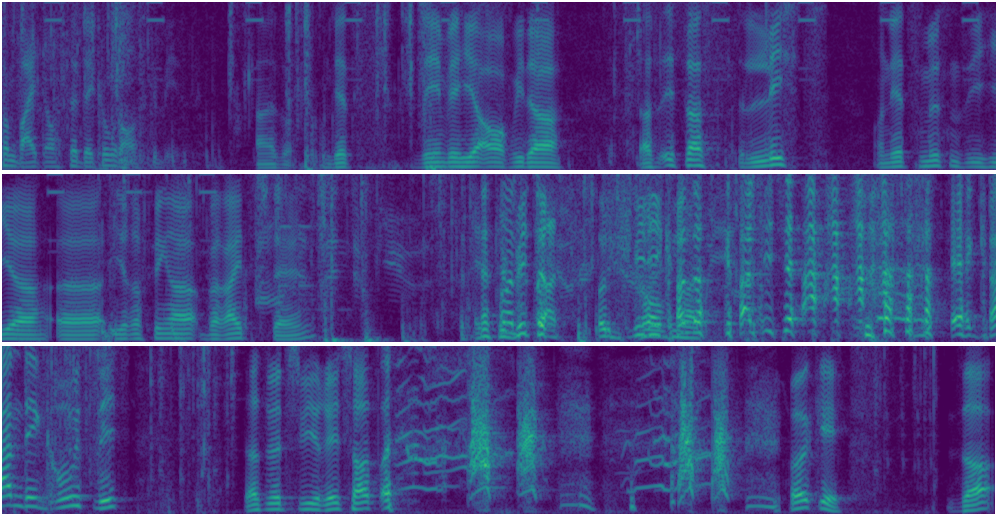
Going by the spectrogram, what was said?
Schon weit aus der Deckung raus gewesen. Also, und jetzt sehen wir hier auch wieder, das ist das Licht. Und jetzt müssen sie hier äh, ihre Finger bereitstellen. Es gewittert. Und Speedy kann das gar nicht. er kann den Gruß nicht. Das wird schwierig. Schaut's an. okay. So,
